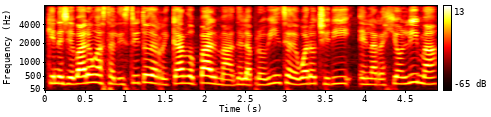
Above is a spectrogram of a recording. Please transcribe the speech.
quienes llevaron hasta el distrito de Ricardo Palma, de la provincia de Huarochirí, en la región Lima,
